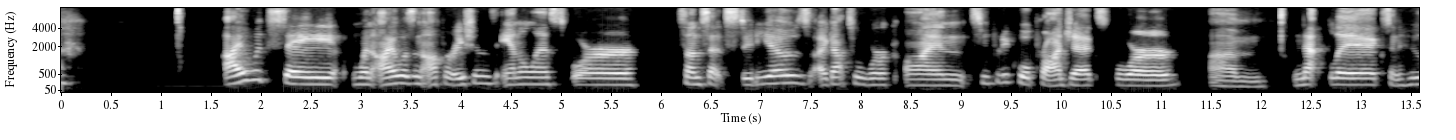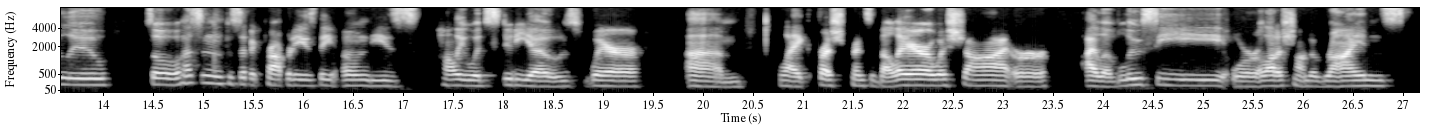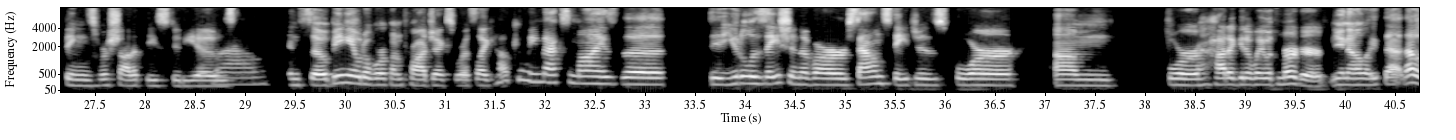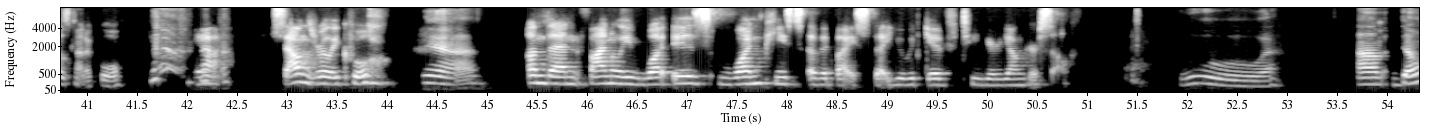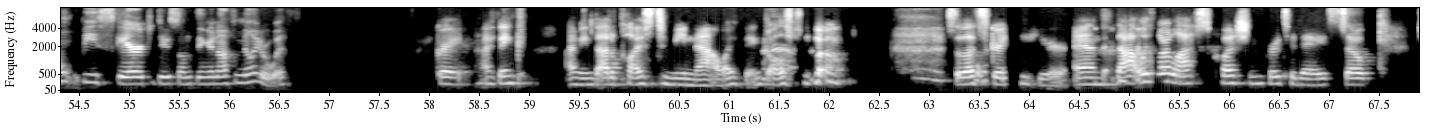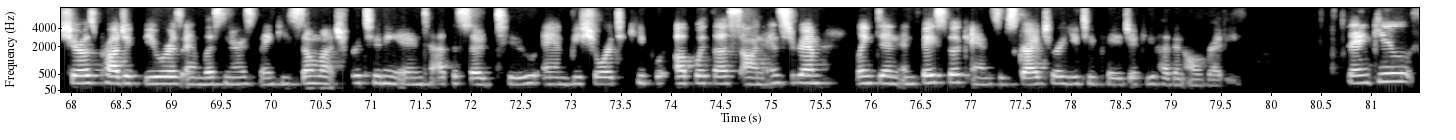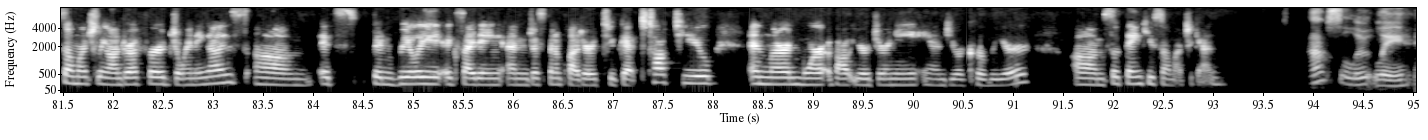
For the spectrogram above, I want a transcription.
I would say when I was an operations analyst for Sunset Studios, I got to work on some pretty cool projects for um, Netflix and Hulu. So Hudson Pacific Properties, they own these Hollywood studios where um, like Fresh Prince of Bel Air was shot, or I Love Lucy, or a lot of Shonda Rhimes things were shot at these studios. Wow. And so being able to work on projects where it's like, how can we maximize the the utilization of our sound stages for um for how to get away with murder, you know, like that. That was kind of cool yeah, sounds really cool. Yeah. And then finally, what is one piece of advice that you would give to your younger self? Ooh, um, don't be scared to do something you're not familiar with. Great. I think, I mean, that applies to me now, I think also. so that's great to hear. And that was our last question for today. So Sheroes Project viewers and listeners, thank you so much for tuning in to episode two. And be sure to keep up with us on Instagram, LinkedIn, and Facebook, and subscribe to our YouTube page if you haven't already. Thank you so much, Leondra, for joining us. Um, it's been really exciting and just been a pleasure to get to talk to you and learn more about your journey and your career. Um, so, thank you so much again. Absolutely.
